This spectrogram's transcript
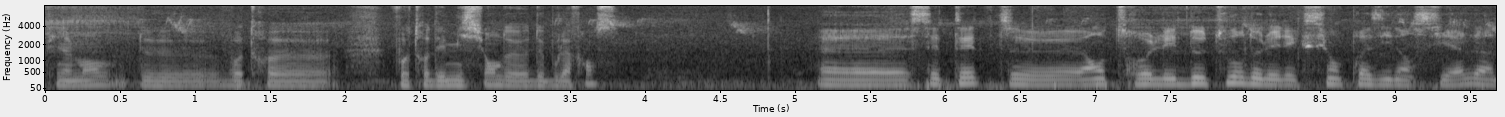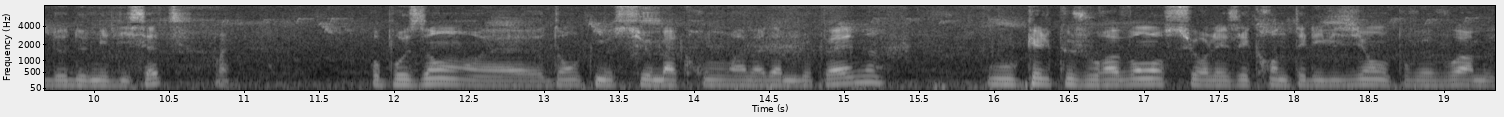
finalement de votre, votre démission de, de Bout la France? Euh, C'était euh, entre les deux tours de l'élection présidentielle de 2017, Ouais. opposant euh, donc M. Macron à Mme Le Pen, où quelques jours avant, sur les écrans de télévision, on pouvait voir M.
